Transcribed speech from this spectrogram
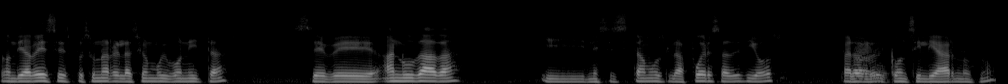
donde a veces pues una relación muy bonita se ve anudada y necesitamos la fuerza de Dios para reconciliarnos, ¿no?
